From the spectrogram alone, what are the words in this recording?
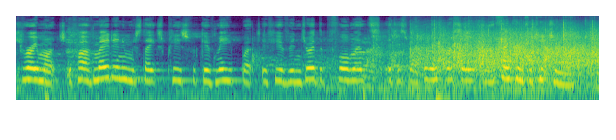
Thank you very much. If I have made any mistakes, please forgive me, but if you've enjoyed the performance, it is great blessing, and I thank him for teaching me.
